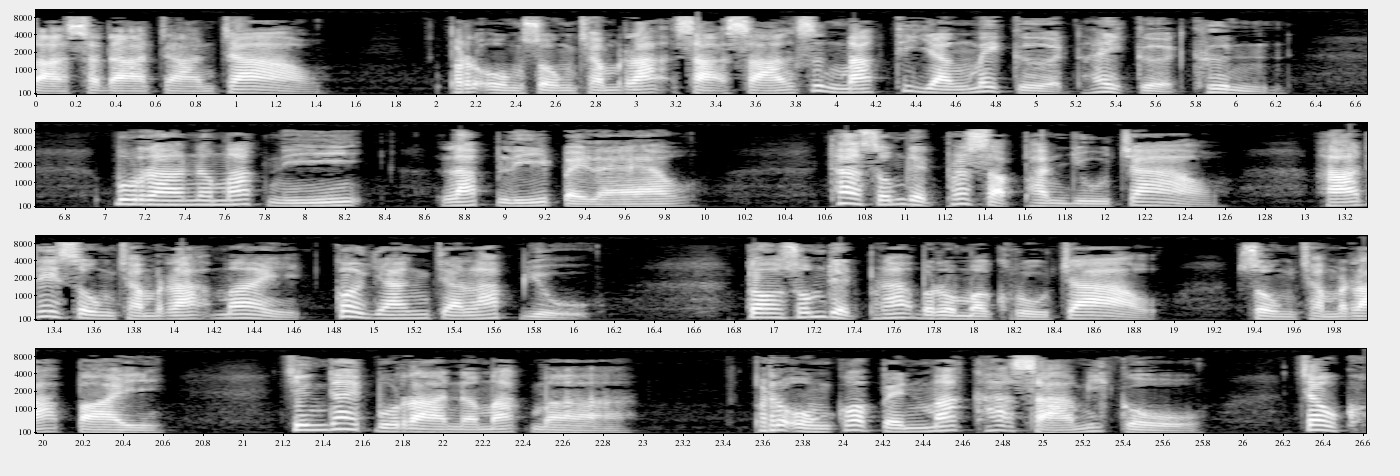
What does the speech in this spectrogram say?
ศาสดาจารย์เจ้า พระองค์ทรงชำระสะสางซึ่งมรรคที่ยังไม่เกิดให้เกิดขึ้น บุราณมักนี้ลับลี้ไปแล้ว ถ้าสมเด็จพระสัพพันยูเจ้า หาได้ทรงชำระไม่ก็ยังจะลับอยู่ ต่อสมเด็จพระบรมครูเจ้า ทรงชำระไป จึงได้ปุราณมักมา พระองค์ก็เป็นมัคคะสามิโก เจ้าข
